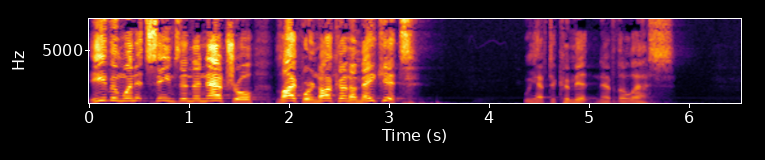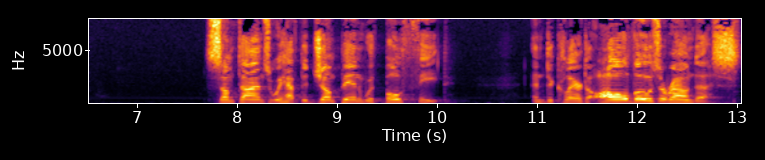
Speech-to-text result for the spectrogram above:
even when it seems in the natural like we're not going to make it. We have to commit, nevertheless. Sometimes we have to jump in with both feet and declare to all those around us,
